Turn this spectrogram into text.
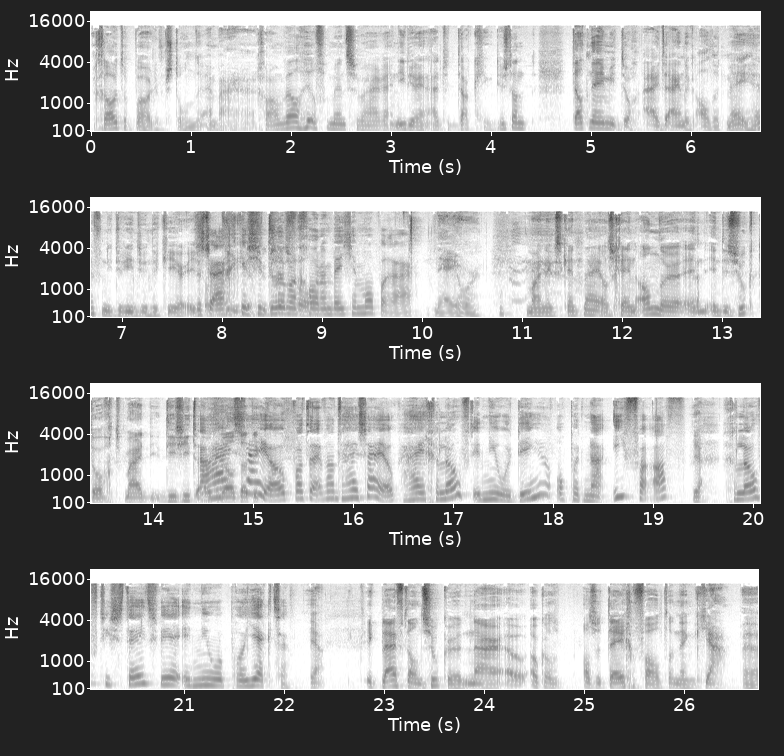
groter podium stonden. En waar gewoon wel heel veel mensen waren. En iedereen uit het dak ging. Dus dan, dat neem je toch uiteindelijk altijd mee. Hè? Van die 23 keer is Dus eigenlijk is je drummer gewoon een beetje een mopperaar? Nee hoor. Marnix kent mij als geen ander in, in de zoektocht maar die, die ziet ook wel dat zei ik... Ook, want, want hij zei ook, hij gelooft in nieuwe dingen. Op het naïeve af ja. gelooft hij steeds weer in nieuwe projecten. Ja, ik blijf dan zoeken naar, ook al als het tegenvalt, dan denk ik ja, uh,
